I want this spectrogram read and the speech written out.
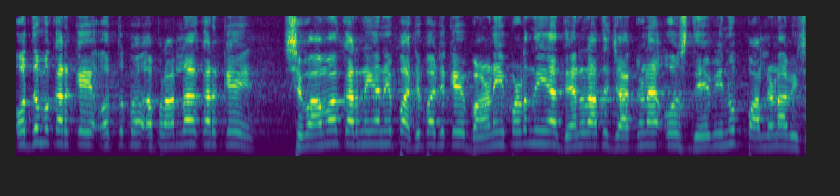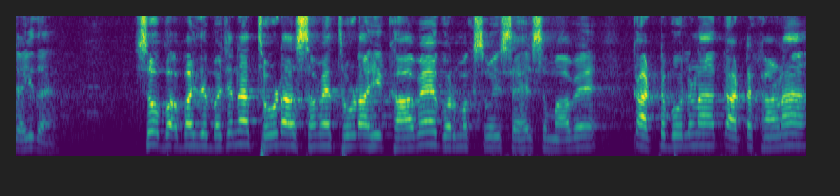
ਉਦਮ ਕਰਕੇ, ਉਤ ਅਪਰਾਲਾ ਕਰਕੇ, ਸੇਵਾਵਾਂ ਕਰਨੀਆਂ ਨੇ, ਭੱਜ ਭੱਜ ਕੇ ਬਾਣੀ ਪੜ੍ਹਨੀ ਆ ਦਿਨ ਰਾਤ ਜਾਗਣਾ ਉਸ ਦੇਵੀ ਨੂੰ ਪਾਲਣਾ ਵੀ ਚਾਹੀਦਾ ਹੈ। ਸੋ ਬਾਬਾ ਜੀ ਦੇ ਬਚਨਾ ਥੋੜਾ ਸਮੇਂ ਥੋੜਾ ਹੀ ਖਾਵੇ, ਗੁਰਮੁਖ ਸੋਈ ਸਹਿਜ ਸਮਾਵੇ, ਘੱਟ ਬੋਲਣਾ, ਘੱਟ ਖਾਣਾ,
